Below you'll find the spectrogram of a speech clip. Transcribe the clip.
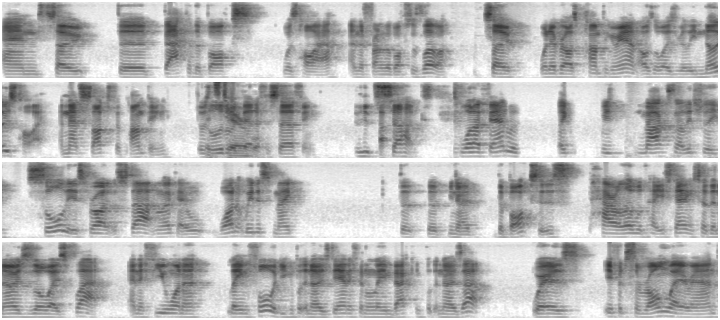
and so the back of the box was higher and the front of the box was lower. So whenever I was pumping around, I was always really nose high, and that sucked for pumping. It was it's a little terrible. bit better for surfing. It uh, sucks. What I found was like we Marcus and I literally saw this right at the start, and like, okay, well, why don't we just make the, the you know the boxes parallel with how you're standing, so the nose is always flat. And if you want to lean forward, you can put the nose down. If you want to lean back, you can put the nose up. Whereas if it's the wrong way around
